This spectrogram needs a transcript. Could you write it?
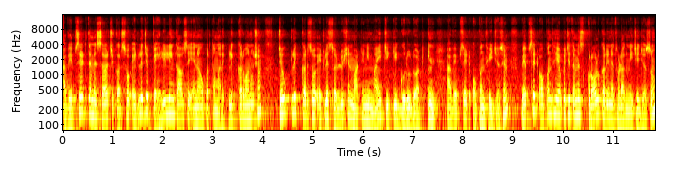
આ વેબસાઇટ તમે સર્ચ કરશો એટલે જે પહેલી લિંક આવશે એના ઉપર તમારે ક્લિક કરવાનું છે. જેવું ક્લિક કરશો એટલે સોલ્યુશન માટેની my GK guru dot in આ વેબસાઇટ ઓપન થઈ જશે. વેબસાઇટ ઓપન થયા પછી તમે સ્ક્રોલ કરીને થોડાક નીચે જશો.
